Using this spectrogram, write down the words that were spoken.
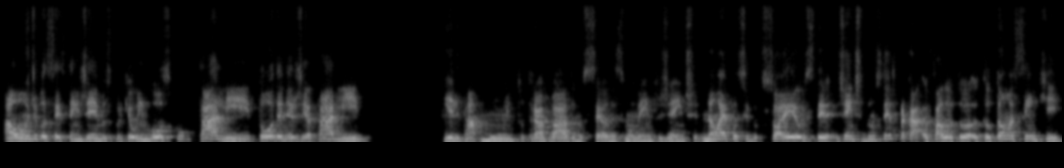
aonde vocês têm Gêmeos, porque o enrosco tá ali, toda a energia tá ali. E ele tá muito travado no céu nesse momento, gente. Não é possível que só eu esteja. Gente, de uns tempos para cá, eu falo, eu tô, eu tô tão assim que.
